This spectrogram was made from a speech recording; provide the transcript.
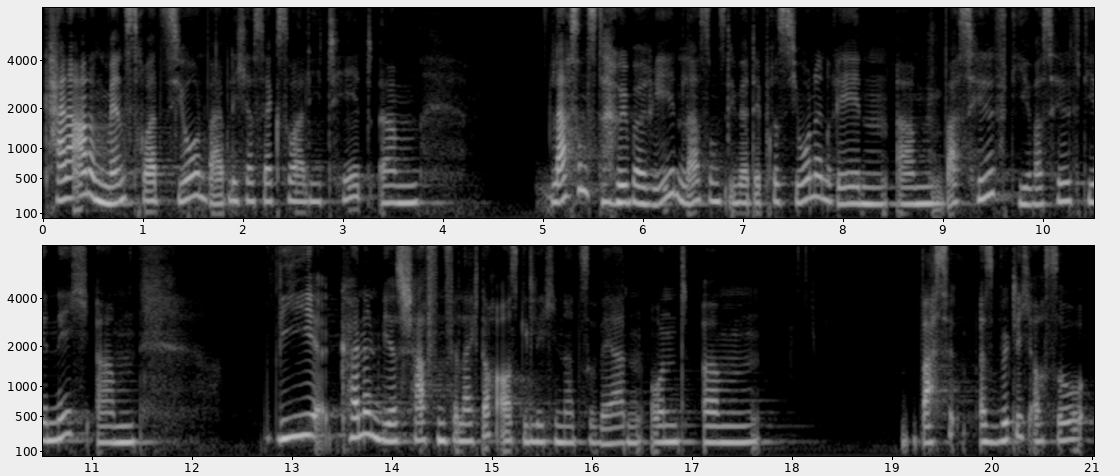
keine Ahnung, Menstruation, weiblicher Sexualität. Ähm, lass uns darüber reden, lass uns über Depressionen reden. Ähm, was hilft dir, was hilft dir nicht? Ähm, wie können wir es schaffen, vielleicht doch ausgeglichener zu werden? Und ähm, was, also wirklich auch so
